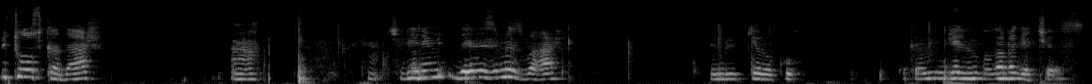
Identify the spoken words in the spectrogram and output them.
bir toz kadar. Tamam, şimdi benim denizimiz var. En büyük yer okul. Bakın gelin dolaba geçiyoruz.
